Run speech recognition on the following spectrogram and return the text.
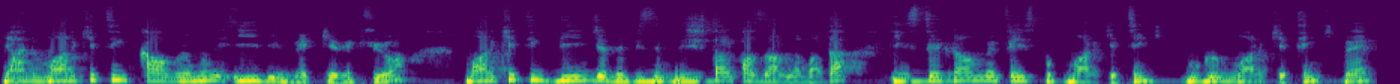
Yani marketing kavramını iyi bilmek gerekiyor. Marketing deyince de bizim dijital pazarlamada Instagram ve Facebook marketing, Google marketing ve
